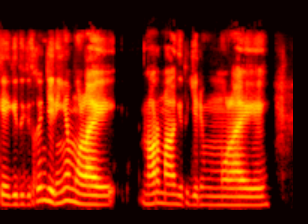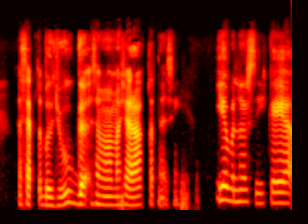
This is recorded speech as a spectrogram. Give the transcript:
kayak gitu-gitu kan jadinya mulai normal gitu, jadi mulai acceptable juga sama masyarakat gak sih? Iya benar sih kayak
